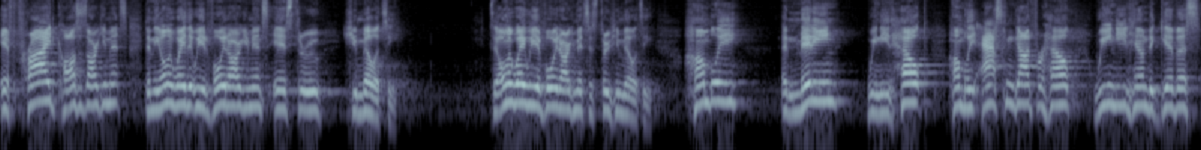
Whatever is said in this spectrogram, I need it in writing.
If pride causes arguments, then the only way that we avoid arguments is through humility. It's the only way we avoid arguments is through humility. Humbly admitting we need help, humbly asking God for help. We need Him to give us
